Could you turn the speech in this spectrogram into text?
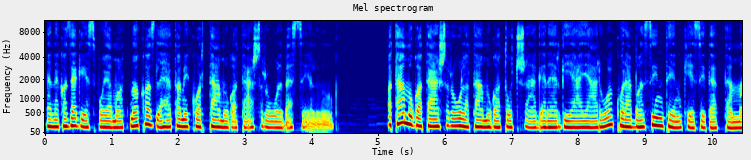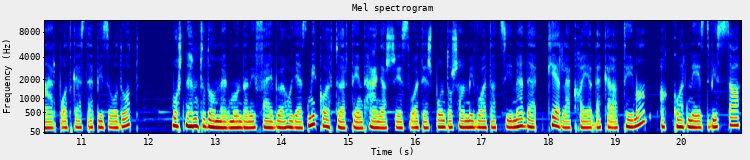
ennek az egész folyamatnak az lehet, amikor támogatásról beszélünk. A támogatásról, a támogatottság energiájáról korábban szintén készítettem már podcast epizódot, most nem tudom megmondani fejből, hogy ez mikor történt, hányas rész volt és pontosan mi volt a címe, de kérlek, ha érdekel a téma, akkor nézd vissza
